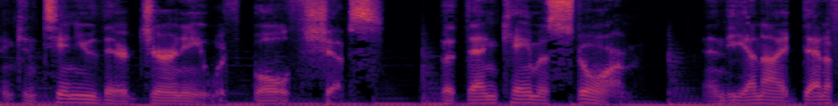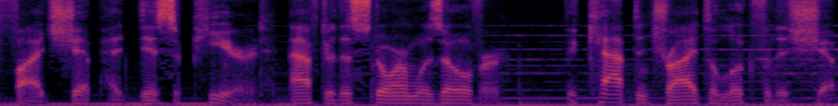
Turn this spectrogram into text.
and continue their journey with both ships. But then came a storm, and the unidentified ship had disappeared. After the storm was over, the captain tried to look for the ship,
